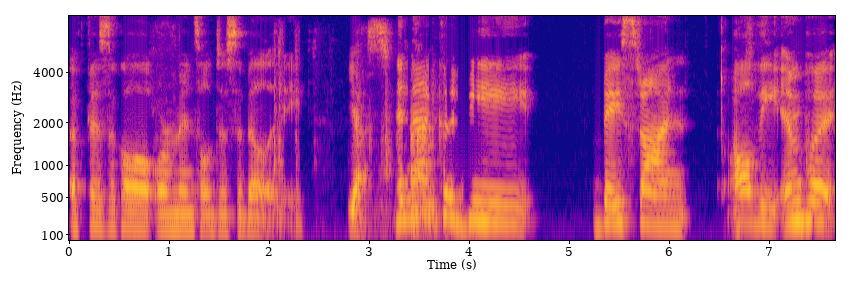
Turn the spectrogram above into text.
a physical or mental disability. Yes. And that um, could be based on all the input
